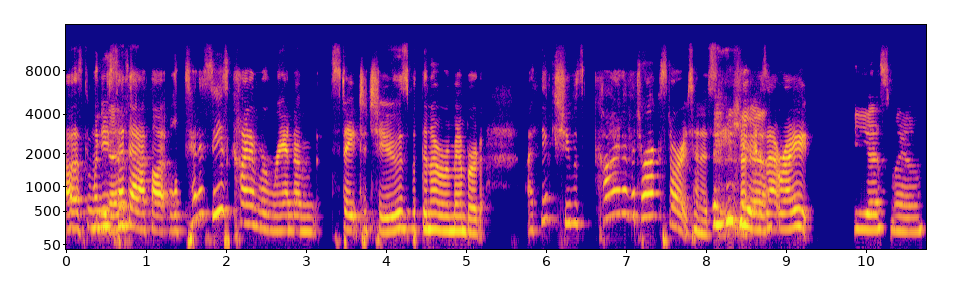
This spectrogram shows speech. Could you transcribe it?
I was when yes. you said that, I thought, well, Tennessee's kind of a random state to choose, but then I remembered, I think she was kind of a track star at Tennessee. yeah. Is that right? Yes, ma'am.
